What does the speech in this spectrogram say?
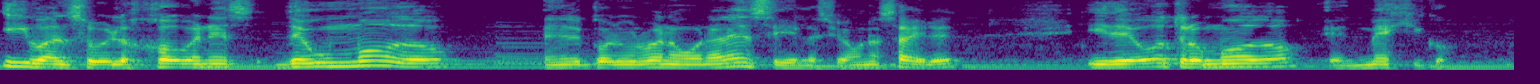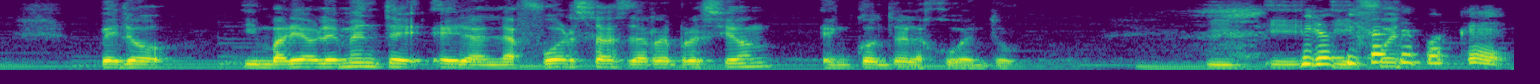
iban sobre los jóvenes de un modo en el conurbano bonaerense y en la ciudad de Buenos Aires y de otro modo en México. Pero invariablemente eran las fuerzas de represión en contra de la juventud. Pero fíjate por qué.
